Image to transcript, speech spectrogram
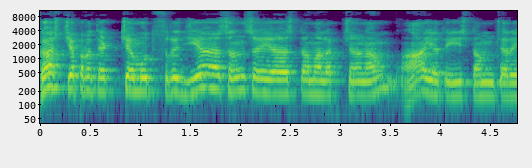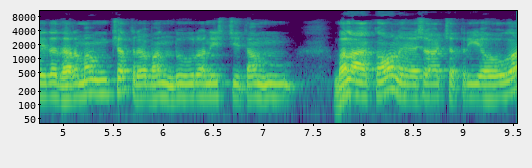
कश्च प्रत्यक्षमुत्सृज्य संशयस्तमलक्षणम् आयति स्तं चरेद धर्मं क्षत्रबन्धुरनिश्चितम्। भला कौन ऐसा क्षत्रिय होगा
